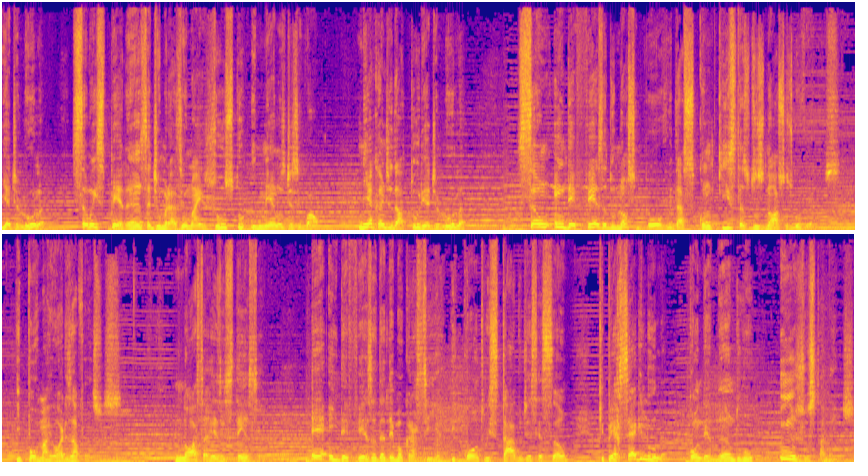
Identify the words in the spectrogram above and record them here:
e a de Lula são a esperança de um Brasil mais justo e menos desigual. Minha candidatura e a de Lula são em defesa do nosso povo e das conquistas dos nossos governos e por maiores avanços. Nossa resistência é em defesa da democracia e contra o estado de exceção que persegue Lula, condenando-o injustamente.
